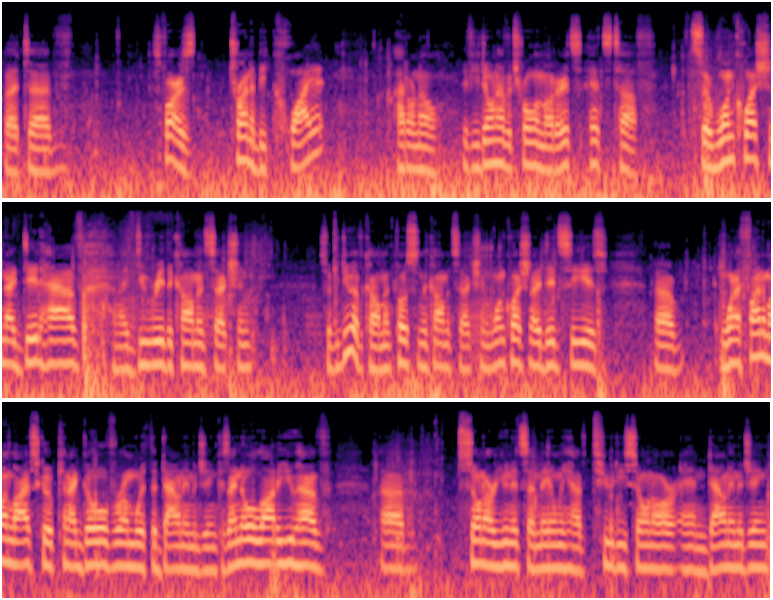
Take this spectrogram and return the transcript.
But uh, as far as trying to be quiet, I don't know. If you don't have a trolling motor, it's it's tough. So one question I did have, and I do read the comment section. So if you do have a comment, post in the comment section. One question I did see is, uh, when I find them on LiveScope, can I go over them with the down imaging? Because I know a lot of you have uh, sonar units and they only have 2D sonar and down imaging.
